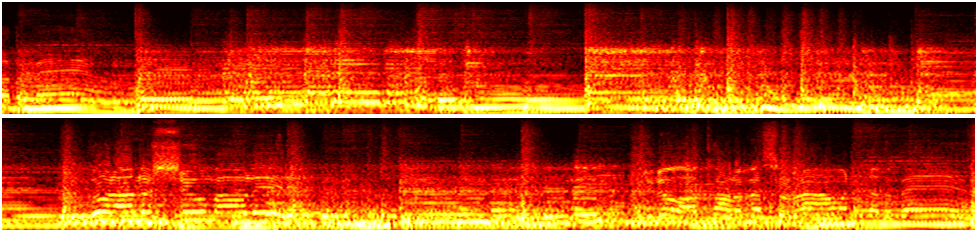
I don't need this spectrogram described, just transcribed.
Another man. Go down to shoot my lady. You know I caught her mess around with another man.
